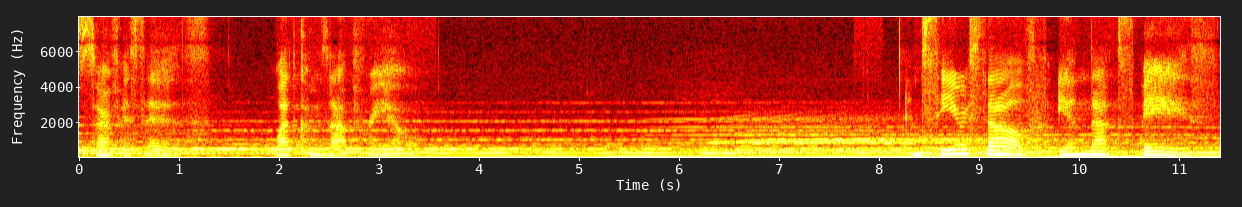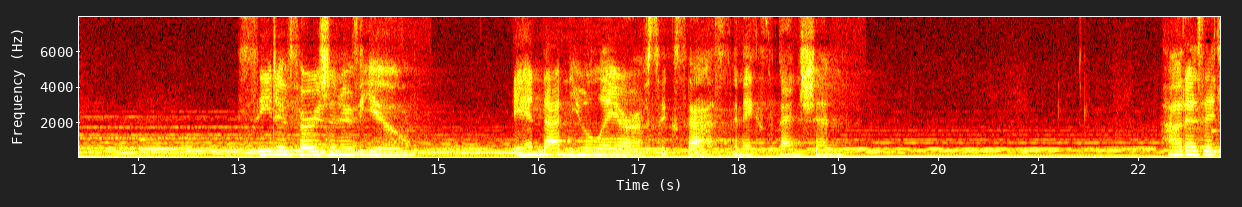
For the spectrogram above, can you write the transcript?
surfaces, what comes up for you. And see yourself in that space. See the version of you in that new layer of success and expansion. How does it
